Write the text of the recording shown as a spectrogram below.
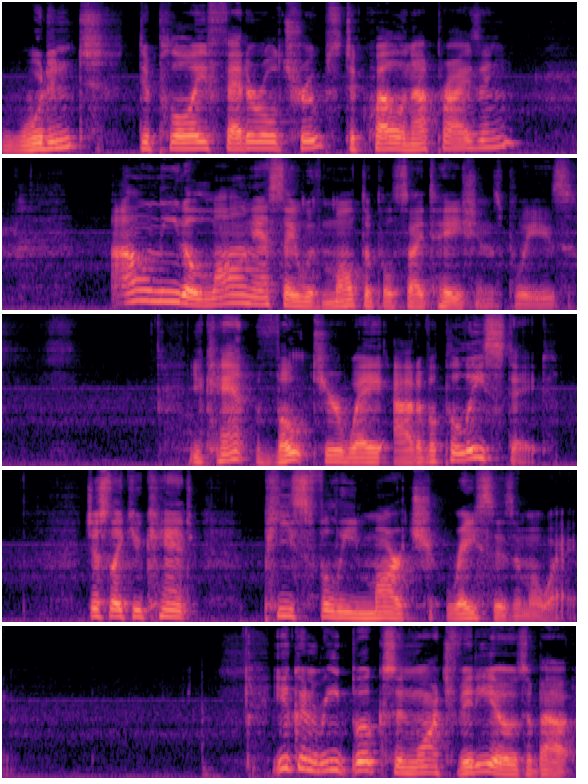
wouldn't deploy federal troops to quell an uprising, I'll need a long essay with multiple citations, please. You can't vote your way out of a police state, just like you can't peacefully march racism away. You can read books and watch videos about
